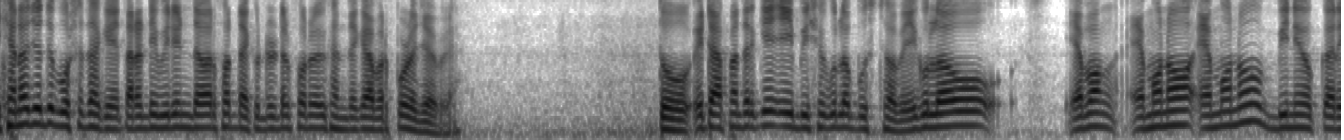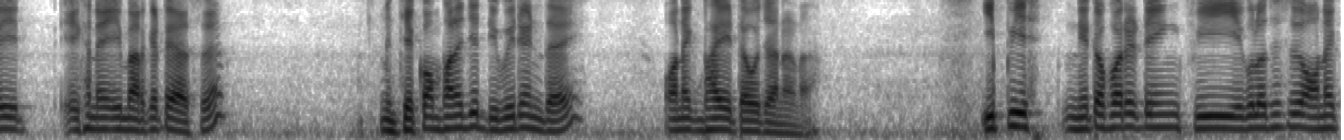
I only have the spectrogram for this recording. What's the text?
এখানেও যদি বসে থাকে, তারা ডিভিডেন্ড দেওয়ার পর রেকর্ড ডেটের পরে ওইখান থেকে আবার পড়ে যাবে। তো এটা আপনাদেরকে এই বিষয়গুলো বুঝতে হবে। এগুলোও এবং এমনও এমনও বিনিয়োগকারী এখানে এই মার্কেটে আছে, যে কোম্পানি যে ডিভিডেন্ড দেয়, অনেক ভাই এটাও জানে না। ইপিএস নেট অপারেটিং ফি এগুলো হচ্ছে অনেক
